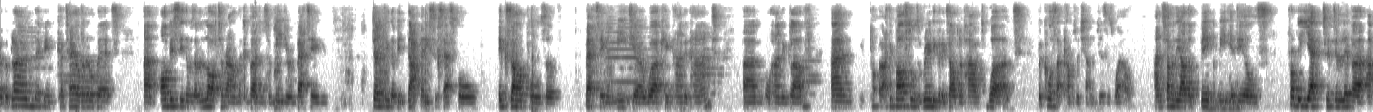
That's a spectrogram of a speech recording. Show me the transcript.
overblown. They've been curtailed a little bit. Um, obviously, there was a lot around the convergence of media and betting. Don't think there've been that many successful examples of betting and media working hand in hand um, or hand in glove. And I think Barstool's a really good example of how it's worked but of course, that comes with challenges as well. And some of the other big media deals probably yet to deliver at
